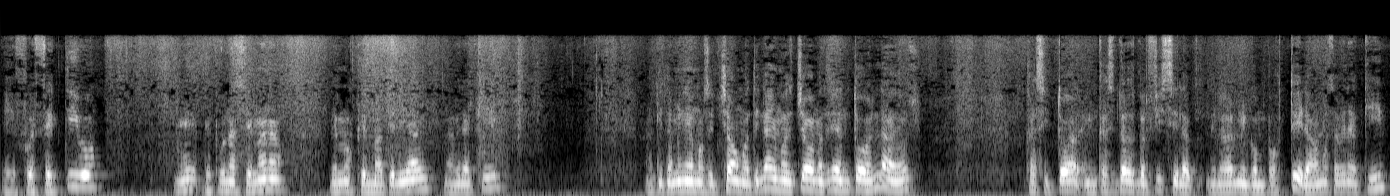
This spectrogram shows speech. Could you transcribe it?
eh, fue efectivo. Eh, después de una semana vemos que el material, a ver aquí, aquí también hemos echado material, hemos echado material en todos lados, casi toda, en casi toda la superficie de la, de la vermicompostera. Vamos a ver aquí,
